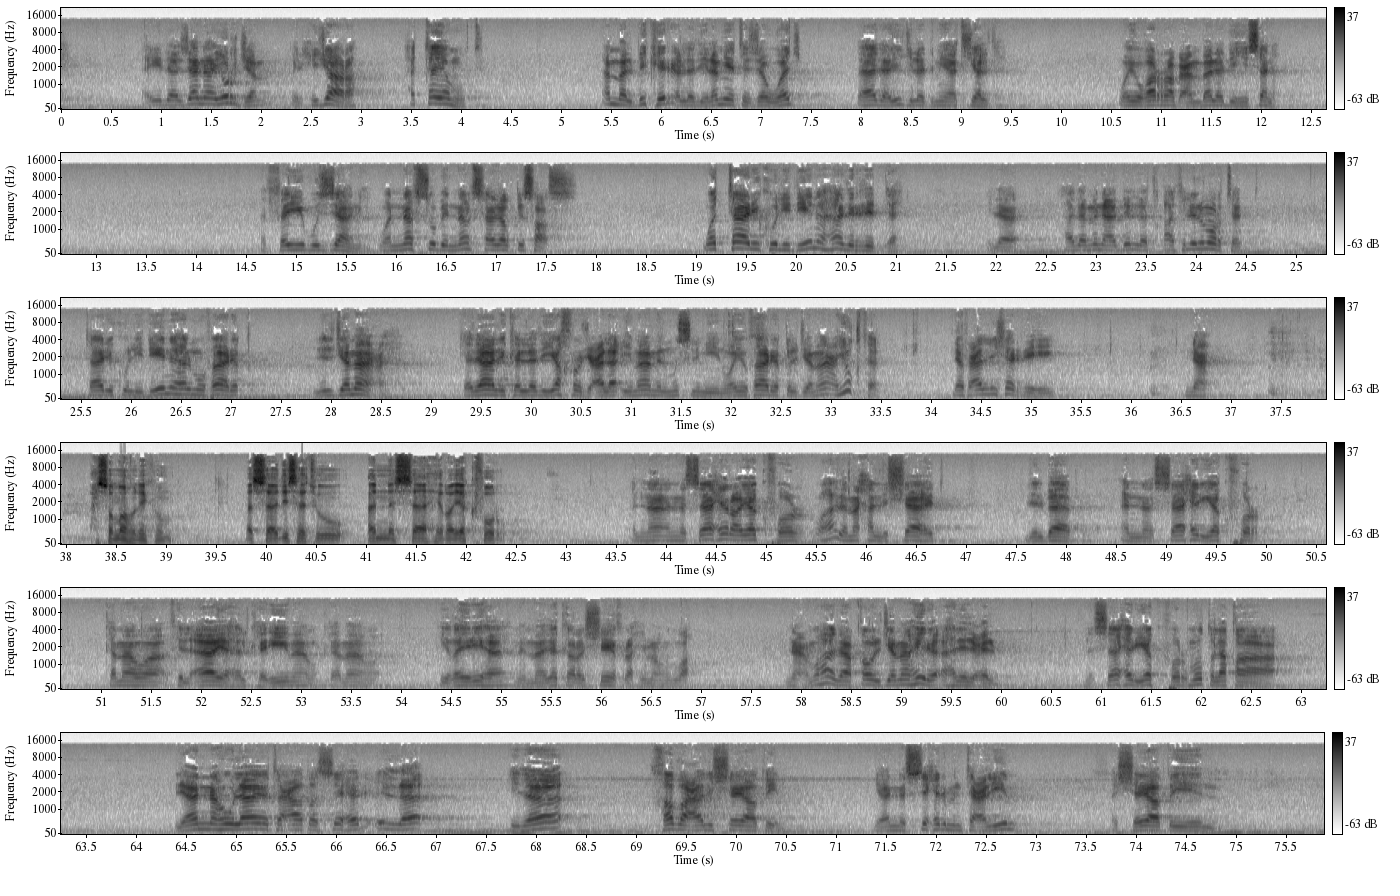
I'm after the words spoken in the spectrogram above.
إذا زنى يرجم بالحجارة حتى يموت. أما البكر الذي لم يتزوج فهذا يجلد مئة جلدة ويغرب عن بلده سنة. الثيب الزاني والنفس بالنفس هذا القصاص. والتارك لدينه هذه الردة. إذا هذا من أدلة قاتل المرتد. تارك لدينه المفارق للجماعة. كذلك الذي يخرج على إمام المسلمين ويفارق الجماعة يقتل دفعا لشره. نعم. أحسن الله إليكم. السادسة أن الساحر يكفر. أن أن الساحر يكفر وهذا محل الشاهد للباب. أن الساحر يكفر كما هو في الآية الكريمة وكما هو في غيرها مما ذكر الشيخ رحمه الله. نعم وهذا قول جماهير أهل العلم. أن الساحر يكفر مطلقا لأنه لا يتعاطى السحر إلا إذا خضع للشياطين لأن السحر من تعليم الشياطين.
